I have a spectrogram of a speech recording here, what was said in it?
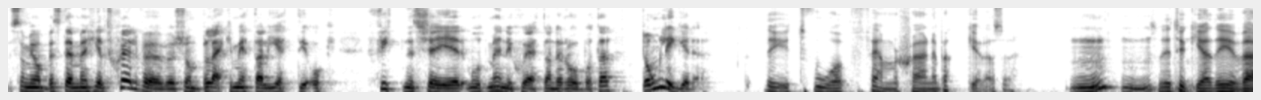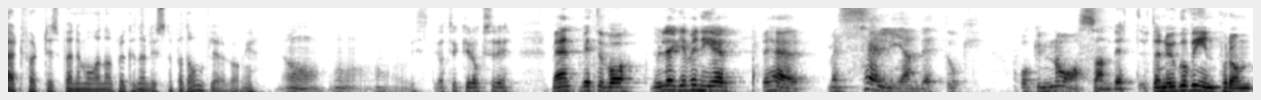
som jag bestämmer helt själv över som Black Metal Yeti och Fitnesstjejer mot människoätande robotar. De ligger där. Det är ju två femstjärneböcker alltså. Så det tycker jag det är värt 40 spänn i månaden för att kunna lyssna på dem flera gånger. Ja, ja, ja, visst. Jag tycker också det. Men vet du vad? Nu lägger vi ner det här med säljandet och, och nasandet. Utan nu går vi in på de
